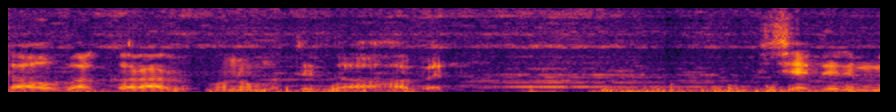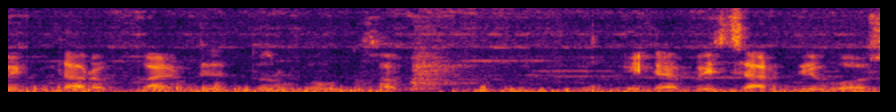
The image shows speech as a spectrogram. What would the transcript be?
তওবা করার অনুমতি দেওয়া হবে না। সেদিন মিথ্যারোপকারীদের দুর্ভোগ হবে। এটা বিচার দিবস।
